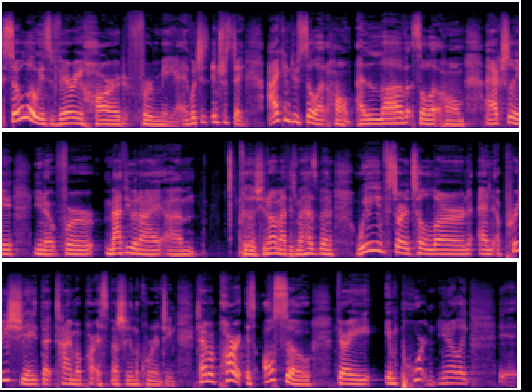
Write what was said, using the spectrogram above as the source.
solo is very hard for me which is interesting i can do solo at home i love solo at home i actually you know for matthew and i um for those who know, Matthew's my husband. We've started to learn and appreciate that time apart, especially in the quarantine. Time apart is also very important. You know, like eh,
